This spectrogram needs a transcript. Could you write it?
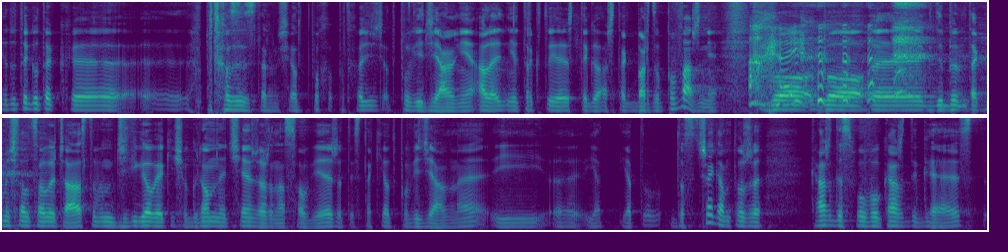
Ja do tego tak e, e, podchodzę, staram się podchodzić odpowiedzialnie, ale nie traktuję tego aż tak bardzo poważnie, bo, bo e, gdybym tak myślał cały czas, to bym dźwigał jakiś ogromny ciężar na sobie, że to jest takie odpowiedzialne i ja, ja to dostrzegam to, że każde słowo, każdy gest,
